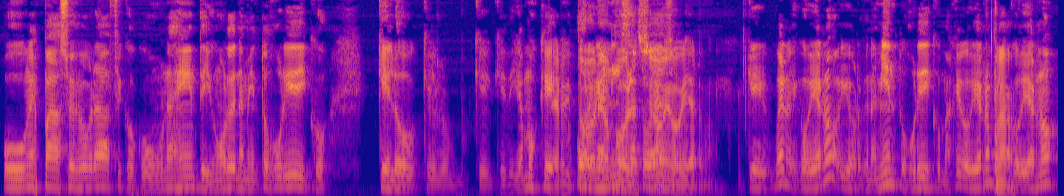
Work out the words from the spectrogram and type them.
un espacio geográfico con una gente y un ordenamiento jurídico que lo que, lo, que, que digamos que Territorio, organiza población todo y gobierno. que bueno, el gobierno y ordenamiento jurídico, más que gobierno, porque Claro. el gobierno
